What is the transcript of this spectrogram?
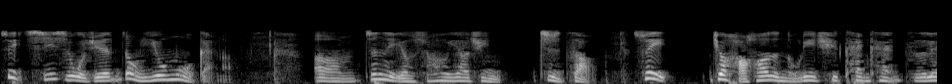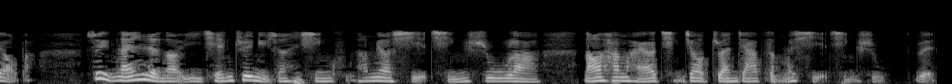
所以其实我觉得这种幽默感啊，嗯，真的有时候要去制造，所以就好好的努力去看看资料吧。所以男人呢，以前追女生很辛苦，他们要写情书啦，然后他们还要请教专家怎么写情书，对不对？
